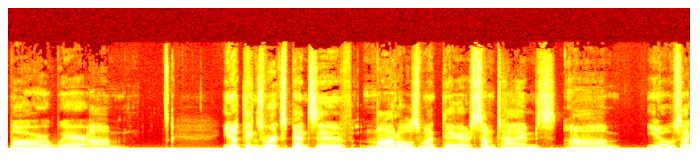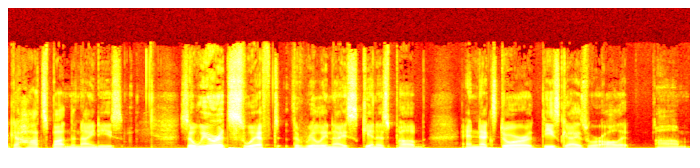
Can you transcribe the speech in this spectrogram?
bar where, um, you know, things were expensive. Models went there sometimes. Um, you know, it was like a hot spot in the 90s. So we were at Swift, the really nice Guinness pub, and next door, these guys were all at um,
